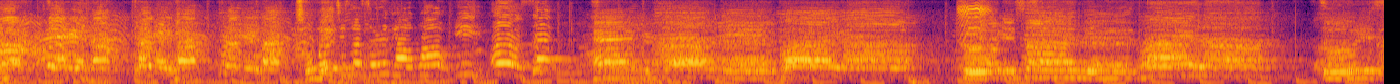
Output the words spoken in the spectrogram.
他，嫁给他，嫁给他，我们一起唱生日歌好不好？一二三。生日快乐，祝你生日快乐，祝你生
